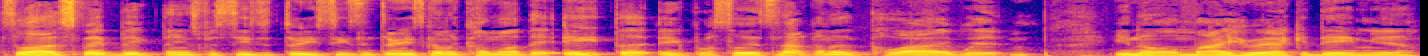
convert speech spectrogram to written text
So I expect big things for season three. Season three is going to come out the 8th of April. So it's not going to collide with, you know, My Hero Academia.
